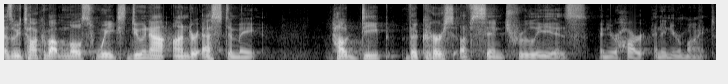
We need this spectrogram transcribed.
as we talk about most weeks, do not underestimate how deep the curse of sin truly is in your heart and in your mind.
